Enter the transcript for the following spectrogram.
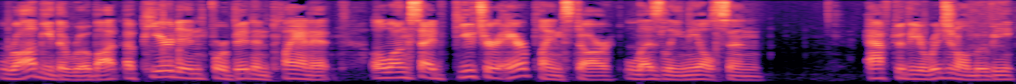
Robbie the robot appeared in Forbidden Planet alongside future airplane star Leslie Nielsen. After the original movie,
